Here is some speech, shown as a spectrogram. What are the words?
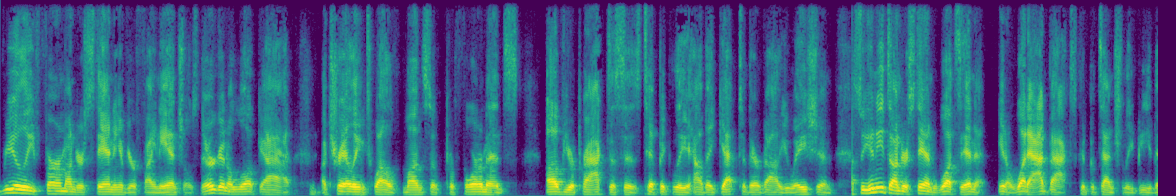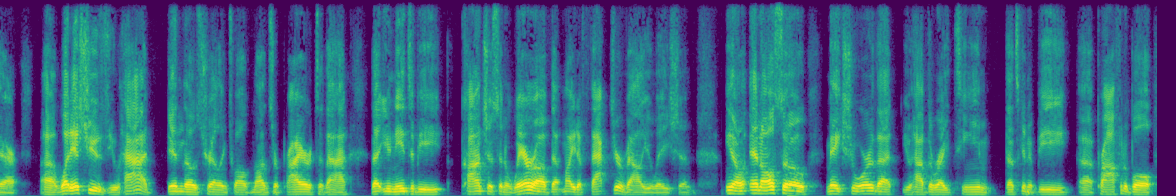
really firm understanding of your financials. They're going to look at a trailing 12 months of performance of your practices, typically how they get to their valuation. So you need to understand what's in it. You know, what add backs could potentially be there, uh, what issues you had in those trailing 12 months or prior to that that you need to be conscious and aware of that might affect your valuation you know, and also make sure that you have the right team that's going to be uh, profitable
